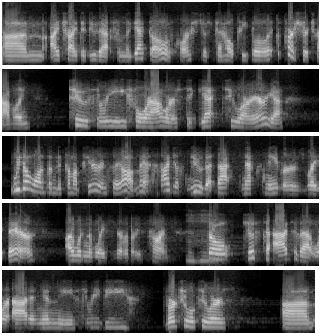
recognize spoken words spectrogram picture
Um, I tried to do that from the get go, of course, just to help people. Of course, you're traveling two, three, four hours to get to our area. We don't want them to come up here and say, oh man, if I just knew that that next neighbor is right there, I wouldn't have wasted everybody's time. Mm-hmm. So, just to add to that, we're adding in the 3D virtual tours. Um,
